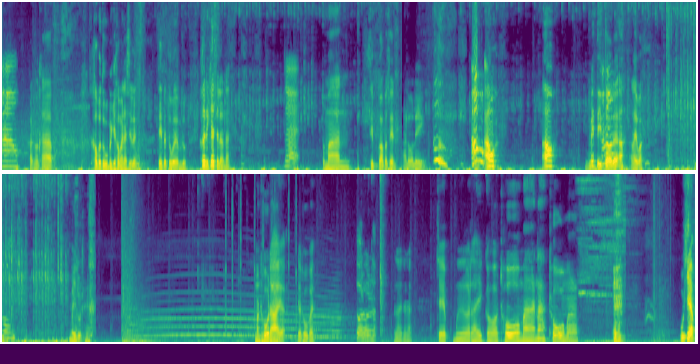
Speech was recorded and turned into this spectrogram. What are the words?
อ้าวขอโทษครับ เข้าประตูเมื่อกี้เข้าไม่ได้เฉยเลยติดประตูอะไรไม่รู้เครื่องนี้แค่เสร็จแล้วนะ ได้ประมาณสิบกว่าเปอร์เซ็นต์อะโรลเล่งเอ้าเอ้าเอ้าไม่ตีต่อเลยอะอะไรวะ งงไม่หลุดแฮะ มันโทรได้อะเดี๋ยวโทรไป โทษโทษโทษได้ได้ได้เจ็บมืออะไรก็โทรมานะ โทรมา อุ้ยเชียบ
